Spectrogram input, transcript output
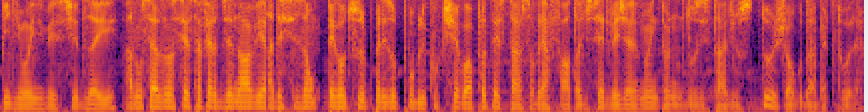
Bilhões investidos aí. Anunciados na sexta-feira 19, a decisão pegou de surpresa o público que chegou a protestar sobre a falta de cerveja no entorno dos estádios do jogo da abertura.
